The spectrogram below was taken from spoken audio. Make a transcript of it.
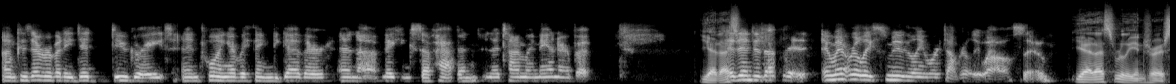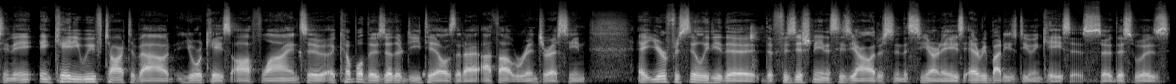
because um, everybody did do great and pulling everything together and uh, making stuff happen in a timely manner. But yeah, that's, it ended up it, it, went really smoothly and worked out really well. So yeah, that's really interesting. And Katie, we've talked about your case offline. So a couple of those other details that I, I thought were interesting at your facility, the the physician anesthesiologist and the CRNAs, everybody's doing cases. So this was,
